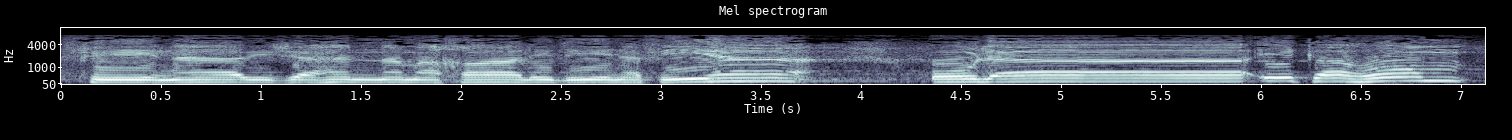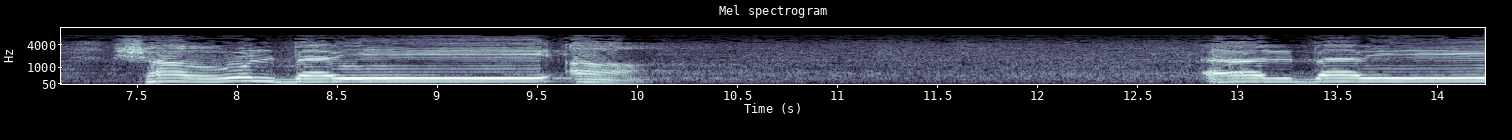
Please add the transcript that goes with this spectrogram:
في نار جهنم خالدين فيها أولئك هم شر البريئة. البريئة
